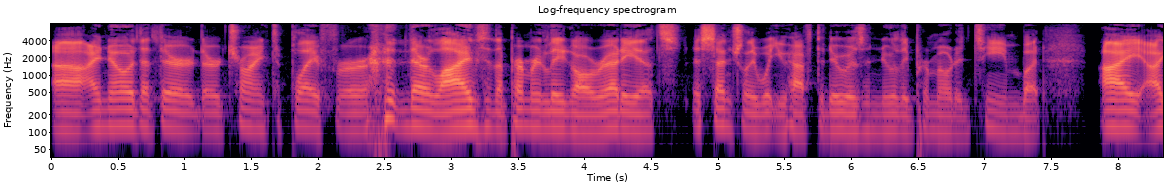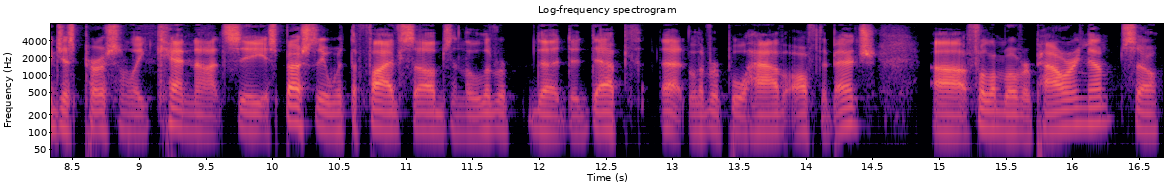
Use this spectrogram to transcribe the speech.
uh, I know that they're they're trying to play for their lives in the Premier League already. That's essentially what you have to do as a newly promoted team. But I I just personally cannot see, especially with the five subs and the liver the, the depth that Liverpool have off the bench, uh, Fulham overpowering them. So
